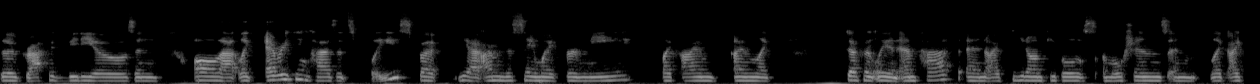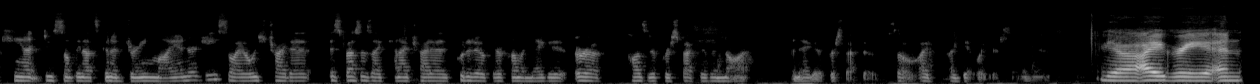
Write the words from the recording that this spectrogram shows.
the graphic videos and all that like everything has its place but yeah i'm the same way for me like i'm i'm like definitely an empath and I feed on people's emotions and like I can't do something that's going to drain my energy. So I always try to, as best as I can, I try to put it out there from a negative or a positive perspective and not a negative perspective. So I, I get what you're saying there. Yeah, I agree. And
